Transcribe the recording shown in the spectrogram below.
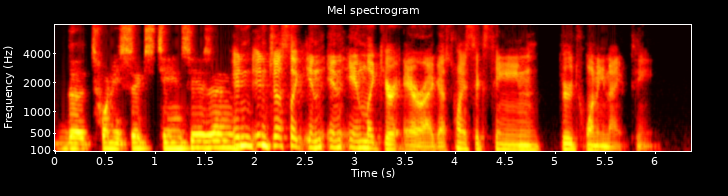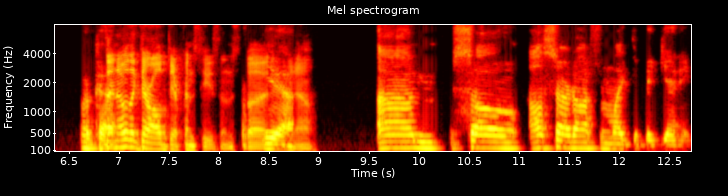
the 2016 season, in in just like in in in like your era, I guess 2016 through 2019. okay. I know like they're all different seasons, but Yeah. you know, Um, so I'll start off from like the beginning.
